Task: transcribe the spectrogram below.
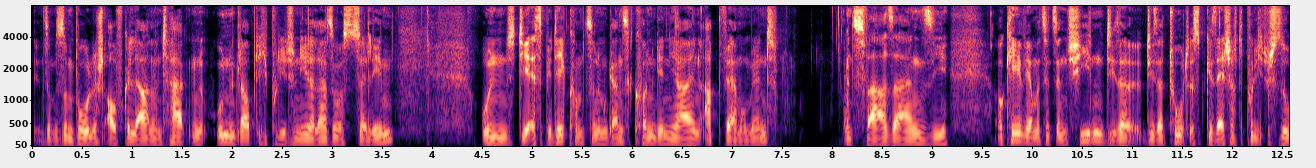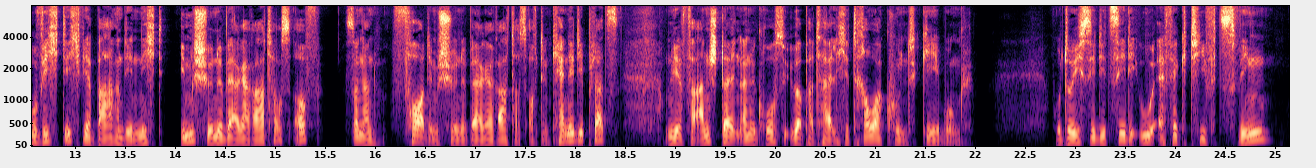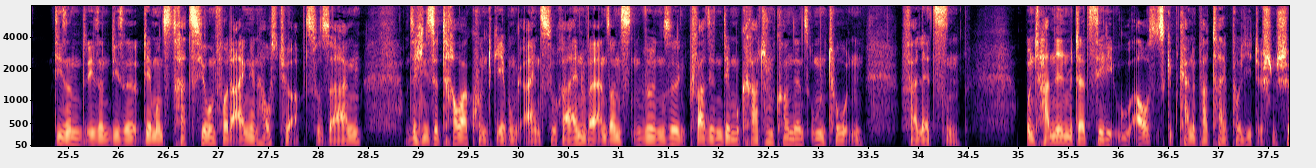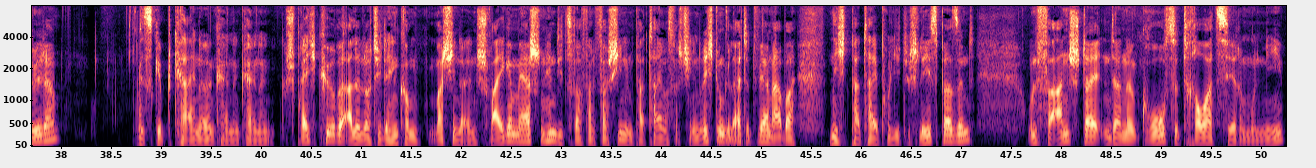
in so einem symbolisch aufgeladenen Tag eine unglaubliche politische Niederlage sowas zu erleben. Und die SPD kommt zu einem ganz kongenialen Abwehrmoment. Und zwar sagen sie, okay, wir haben uns jetzt entschieden, dieser, dieser Tod ist gesellschaftspolitisch so wichtig, wir bahren den nicht im Schöneberger Rathaus auf, sondern vor dem Schöneberger Rathaus auf dem Kennedyplatz und wir veranstalten eine große überparteiliche Trauerkundgebung, wodurch sie die CDU effektiv zwingen, diesen, diesen, diese Demonstration vor der eigenen Haustür abzusagen und sich in diese Trauerkundgebung einzureihen, weil ansonsten würden sie quasi den demokratischen Konsens um Toten verletzen. Und handeln mit der CDU aus. Es gibt keine parteipolitischen Schilder. Es gibt keine, keine, keine Sprechchöre. Alle Leute, die da hinkommen, marschieren in Schweigemärschen hin, die zwar von verschiedenen Parteien aus verschiedenen Richtungen geleitet werden, aber nicht parteipolitisch lesbar sind und veranstalten dann eine große Trauerzeremonie.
